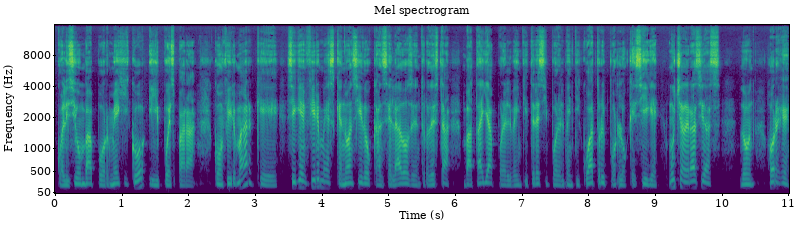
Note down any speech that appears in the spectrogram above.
coalición Va por México y pues para confirmar que siguen firmes, que no han sido cancelados dentro de esta batalla por el 23 y por el 24 y por lo que sigue. Muchas gracias, don Jorge.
